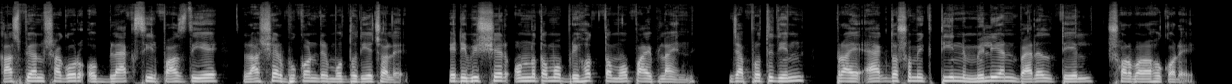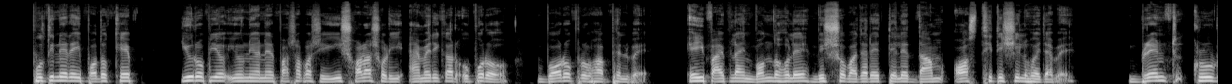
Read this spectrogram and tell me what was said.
কাস্পিয়ান সাগর ও ব্ল্যাক সির পাশ দিয়ে রাশিয়ার ভূখণ্ডের মধ্য দিয়ে চলে। এটি বিশ্বের অন্যতম বৃহত্তম পাইপলাইন, যা প্রতিদিন প্রায় এক দশমিক তিন মিলিয়ন ব্যারেল তেল সরবরাহ করে। পুতিনের এই পদক্ষেপ ইউরোপীয় ইউনিয়নের পাশাপাশি সরাসরি আমেরিকার উপরও বড় প্রভাব ফেলবে। এই পাইপলাইন বন্ধ হলে বিশ্ববাজারে তেলের দাম অস্থিতিশীল হয়ে যাবে। ব্রেন্ট ক্রুড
